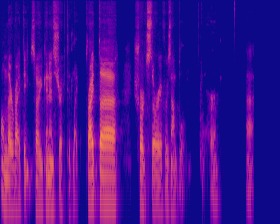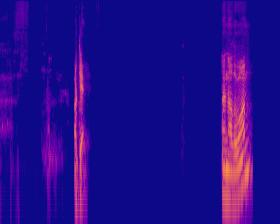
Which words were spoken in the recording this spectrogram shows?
on their writing. So you can instruct it like write a short story, for example. Or, uh, okay. Another one,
